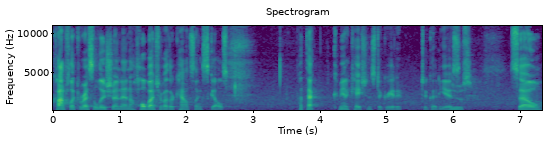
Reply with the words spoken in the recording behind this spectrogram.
conflict resolution and a whole bunch of other counseling skills. Put that communications degree to, to good use. Yes. So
